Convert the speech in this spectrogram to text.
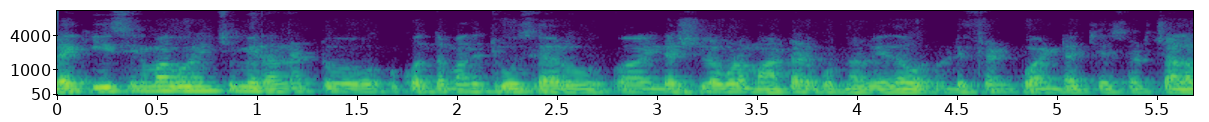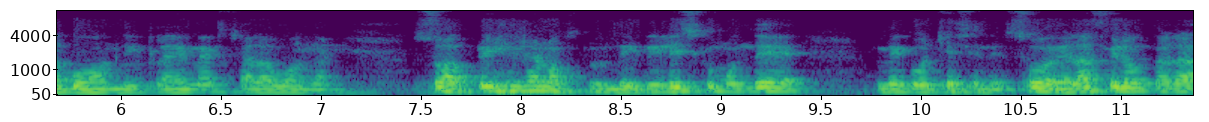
లైక్ ఈ సినిమా గురించి మీరు అన్నట్టు కొంతమంది చూశారు ఇండస్ట్రీలో కూడా మాట్లాడుకుంటున్నారు ఏదో డిఫరెంట్ పాయింట్ టచ్ చేశాడు చాలా బాగుంది క్లైమాక్స్ చాలా బాగుందని. సో అప్రిషియేషన్ వస్తుంది రిలీజ్కి ముందే మీకు వచ్చేసింది. సో ఎలా ఫీల్ అవుతున్నారా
